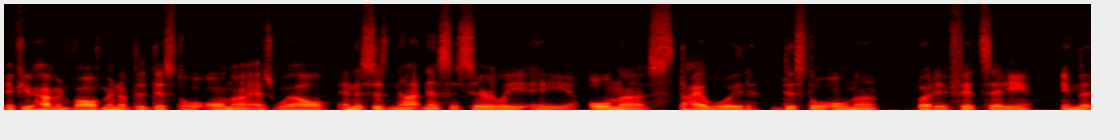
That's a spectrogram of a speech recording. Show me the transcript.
If you have involvement of the distal ulna as well, and this is not necessarily a ulna styloid distal ulna, but if it's a in the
